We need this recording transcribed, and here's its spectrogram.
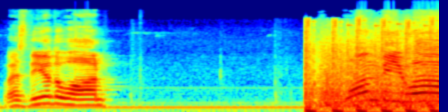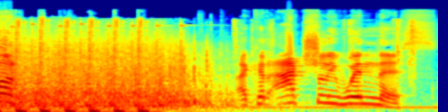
Where's the other one? 1v1! I could actually win this.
